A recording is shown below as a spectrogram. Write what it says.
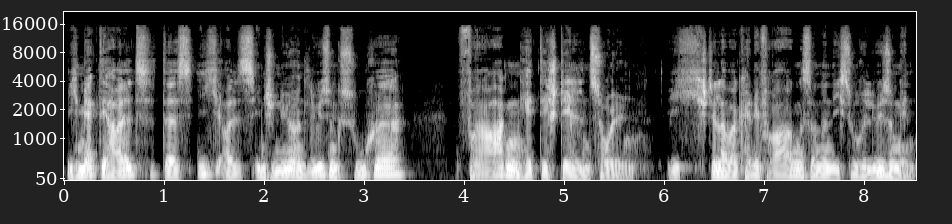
Ich merkte halt, dass ich als Ingenieur und Lösungssucher Fragen hätte stellen sollen. Ich stelle aber keine Fragen, sondern ich suche Lösungen.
